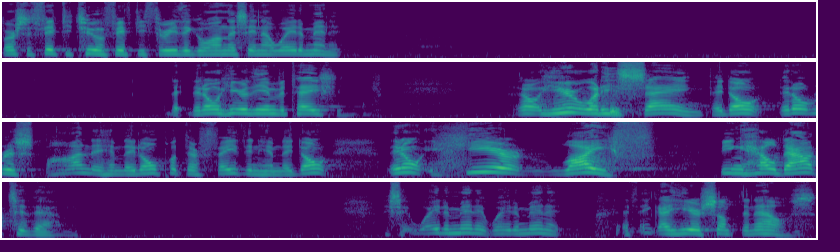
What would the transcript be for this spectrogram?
verses 52 and 53, they go on, they say, Now, wait a minute. They, don't hear the invitation. They don't hear what he's saying. They don't, they don't respond to him. They don't put their faith in him. They don't, they don't hear life being held out to them. They say, Wait a minute, wait a minute. I think I hear something else.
